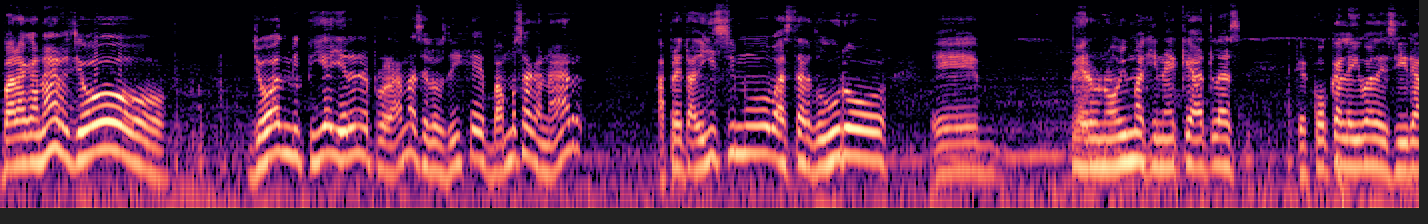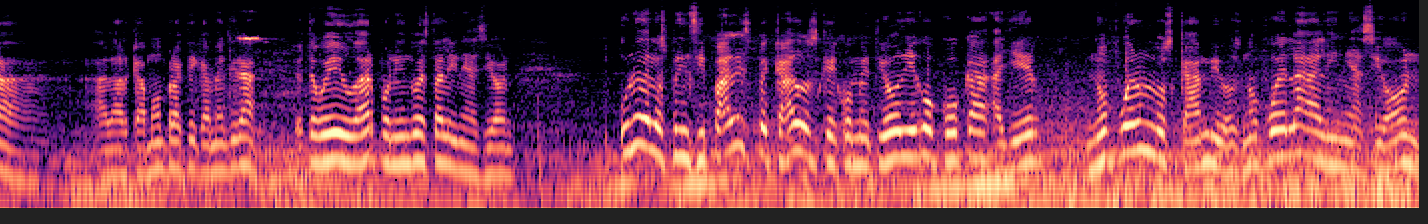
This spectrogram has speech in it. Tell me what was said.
para ganar. Yo, yo admití ayer en el programa, se los dije, vamos a ganar, apretadísimo, va a estar duro, eh, pero no imaginé que Atlas, que Coca le iba a decir a, al Arcamón prácticamente. Mira, yo te voy a ayudar poniendo esta alineación. Uno de los principales pecados que cometió Diego Coca ayer no fueron los cambios, no fue la alineación,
